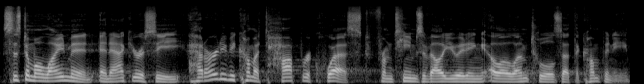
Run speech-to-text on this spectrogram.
System alignment and accuracy had already become a top request from teams evaluating LLM tools at the company.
